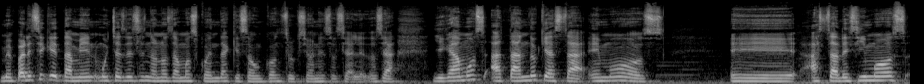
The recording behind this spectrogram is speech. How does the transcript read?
me parece que también muchas veces no nos damos cuenta que son construcciones sociales. O sea, llegamos atando que hasta hemos, eh, hasta decimos,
